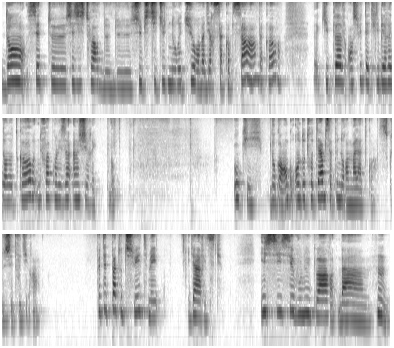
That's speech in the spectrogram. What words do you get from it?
dans cette, euh, ces histoires de, de substituts de nourriture, on va dire ça comme ça, hein, d'accord euh, Qui peuvent ensuite être libérés dans notre corps une fois qu'on les a ingérés. Bon. Ok. Donc, en, en d'autres termes, ça peut nous rendre malades, quoi. C'est ce que j'essaie de vous dire. Hein. Peut-être pas tout de suite, mais il y a un risque. Ici, c'est voulu par, ben, hmm,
